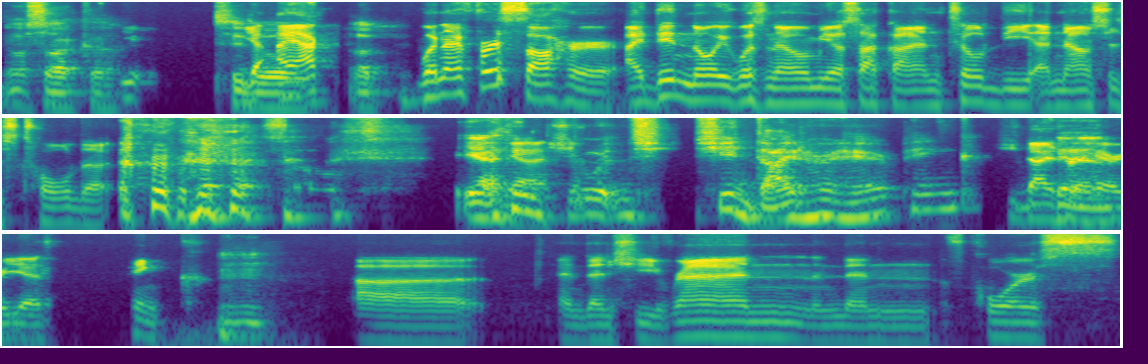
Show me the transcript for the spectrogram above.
Osaka Yeah, to yeah, go I act- up. When I first saw her, I didn't know it was Naomi Osaka until the announcers told her. so yeah, I think yeah, she- she, she dyed her hair pink. she dyed her hair, yes, pink. Mhm. Uh, and then she ran, and then of course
